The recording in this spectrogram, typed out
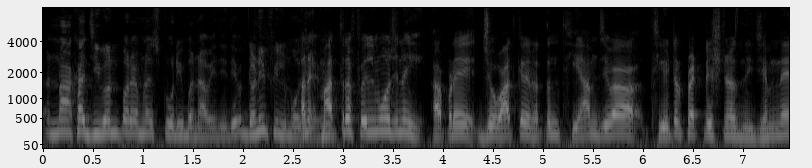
આખા જીવન પર એમણે સ્ટોરી બનાવી દીધી. ઘણી ફિલ્મો અને માત્ર ફિલ્મો જ નહીં આપણે જો વાત કરીએ રતન થિયામ જેવા થિયેટર પ્રેક્ટિશનર્સની જેમને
